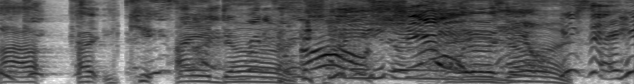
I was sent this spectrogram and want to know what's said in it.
I, I, I, I ain't done. oh I shit! ain't done. He said he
